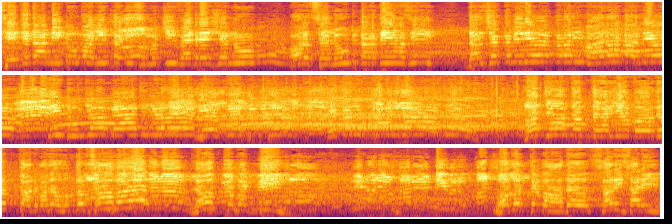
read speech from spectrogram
ਸਿੱਜਦਾ ਨੀਟੂ ਭਾਜੀ ਤੁਹਾਡੀ ਸਮੁੱਚੀ ਫੈਡਰੇਸ਼ਨ ਨੂੰ ਔਰ ਸੈਲੂਟ ਕਰਦੇ ਆ ਅਸੀਂ। ਦਰਸ਼ਕ ਵੀਰੋ ਇੱਕ ਵਾਰੀ ਵਾਅਦਾ ਕਰ ਦਿਓ ਕਿ ਦੂਜਾ ਮੈਚ ਜਿਹੜਾ ਇਹ ਵੇਖ ਕੇ ਟੁੱਟਿਆ ਇੱਕ ਵਾਰੀ ਮਾਰ ਦਿਓ ਹਾਂ ਜ਼ੋਰਦਾਰ ਤਾੜੀਆਂ ਮਾਰ ਦਿਓ ਧੰਨਵਾਦ ਹੁੰਦਮ ਸਾਹਿਬ। ਲੋ ਕਬੱਡੀ। ਬਹੁਤ ਬਹੁਤ ਧੰਨਵਾਦ। ਸਾਰੀ ਸਾਰੀ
